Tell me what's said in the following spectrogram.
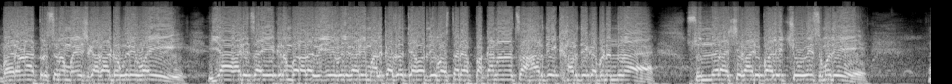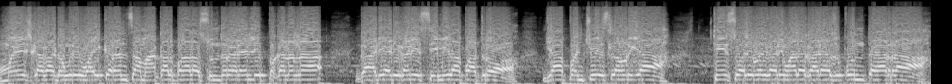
भैरवनाथ प्रसन्न महेश काका डोंगरे वाई. या गाडीचा एक नंबर आला विजय बैलगाडी मालकाचं त्यावरती बसणाऱ्या पकानाचं हार्दिक हार्दिक अभिनंदन आहे. सुंदर अशी गाडी पाहिली चोवीसमध्ये महेश काका डोंगरे वाईकरांचा महाकाल पळाला सुंदर गाड्यांनी पकानांना गाडी या ठिकाणी सेमीला पात्र. या पंचवीस लावून घ्या. तीस वाली बैलगाडी मला गाड्या झुपून तयार राहा.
